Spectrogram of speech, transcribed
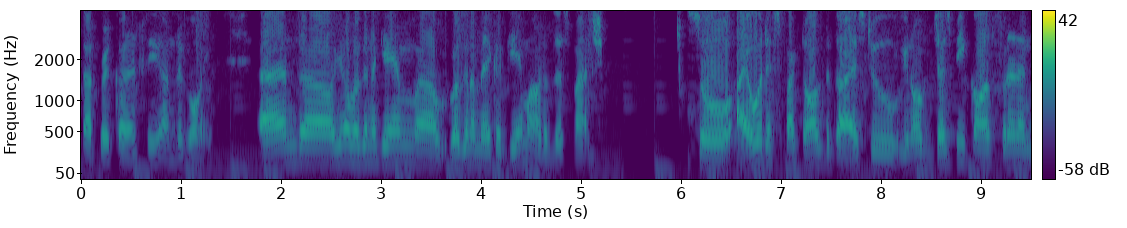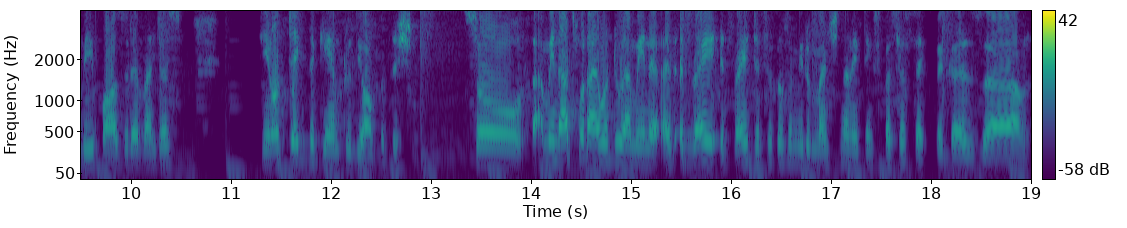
that we're currently undergoing. And uh, you know, we're gonna game, uh, we're gonna make a game out of this match. So I would expect all the guys to, you know, just be confident and be positive and just, you know, take the game to the opposition. So I mean, that's what I would do. I mean, it, it's very it's very difficult for me to mention anything specific because um,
